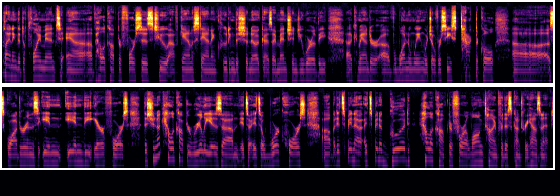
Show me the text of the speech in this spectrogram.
planning the deployment uh, of helicopter forces to Afghanistan, including the Chinook. As I mentioned, you were the uh, commander of One Wing, which oversees tactical uh, squadrons in in the Air Force. The Chinook helicopter really is um, it's a, it's a workhorse, uh, but it's been a it's been a good helicopter for a long time for this country, hasn't it?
